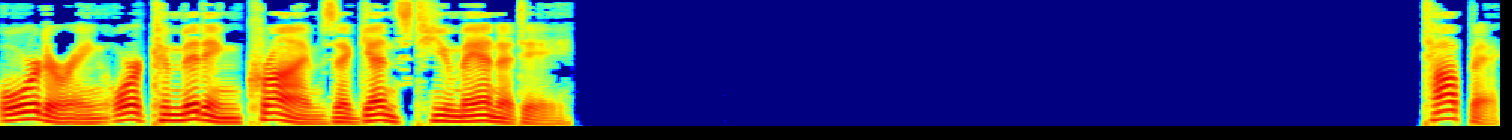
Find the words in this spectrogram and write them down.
ordering or committing crimes against humanity. Topic:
